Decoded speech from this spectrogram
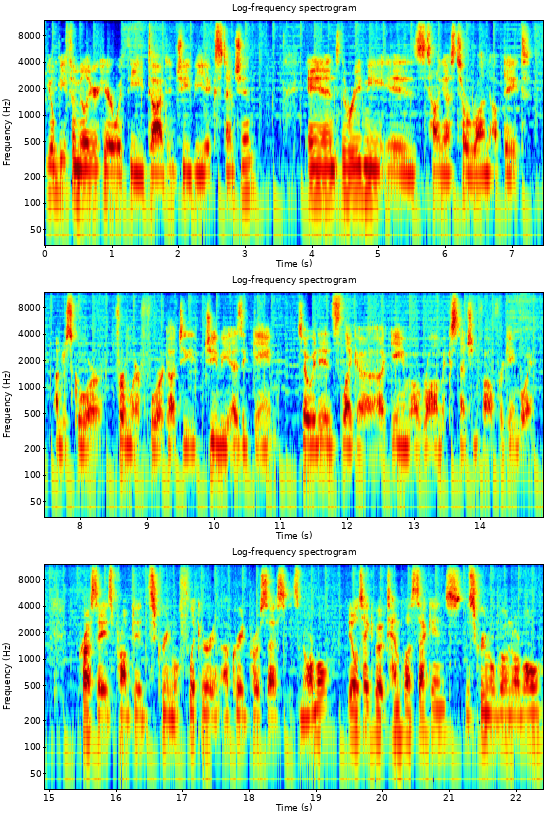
You'll be familiar here with the .gb extension, and the README is telling us to run update underscore firmware 4.gb as a game. So it is like a, a, game, a ROM extension file for Game Boy. Press A is prompted, the screen will flicker and upgrade process It's normal. It'll take about 10 plus seconds, the screen will go normal,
